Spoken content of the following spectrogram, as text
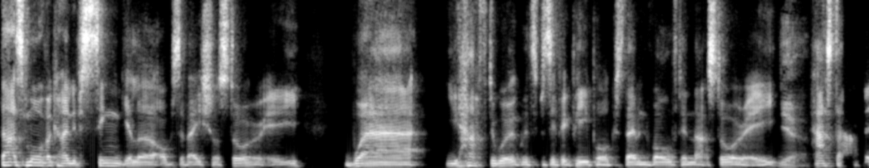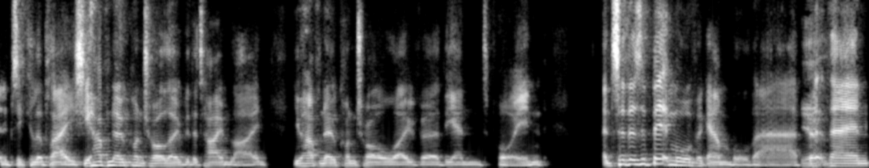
that's more of a kind of singular observational story where you have to work with specific people because they're involved in that story Yeah. has to happen in a particular place. You have no control over the timeline. You have no control over the end point. And so there's a bit more of a gamble there. Yeah. But then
